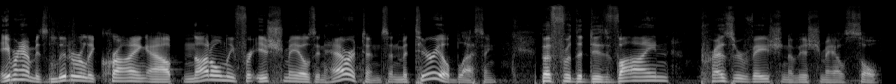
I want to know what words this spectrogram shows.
Abraham is literally crying out not only for Ishmael's inheritance and material blessing, but for the divine preservation of Ishmael's soul.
